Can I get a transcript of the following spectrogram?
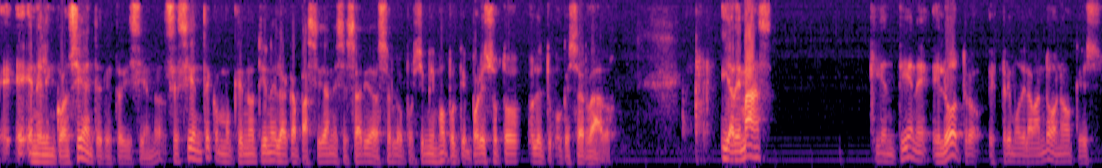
eh, en el inconsciente te estoy diciendo, se siente como que no tiene la capacidad necesaria de hacerlo por sí mismo, porque por eso todo le tuvo que ser dado. Y además, quien tiene el otro extremo del abandono, que es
